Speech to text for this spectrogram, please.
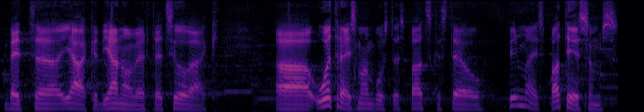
Bet, uh, jā, kad jānovērtē cilvēki. Uh, otrais man būs tas pats, kas tev pirmais - patiesums.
